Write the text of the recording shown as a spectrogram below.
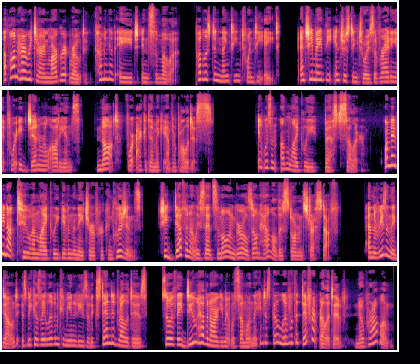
Upon her return, Margaret wrote Coming of Age in Samoa, published in 1928, and she made the interesting choice of writing it for a general audience, not for academic anthropologists. It was an unlikely bestseller, or maybe not too unlikely given the nature of her conclusions. She definitely said Samoan girls don't have all this storm and stress stuff. And the reason they don't is because they live in communities of extended relatives, so if they do have an argument with someone, they can just go live with a different relative. No problem.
